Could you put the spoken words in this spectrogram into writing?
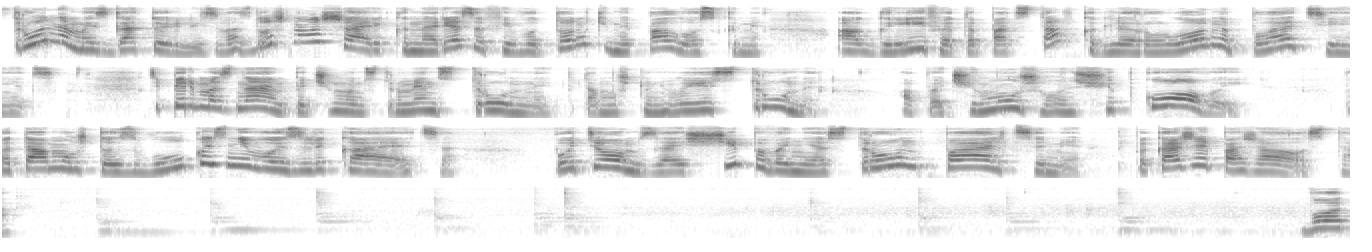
Струны мы изготовили из воздушного шарика, нарезав его тонкими полосками, а гриф – это подставка для рулона полотенец. Теперь мы знаем, почему инструмент струнный, потому что у него есть струны. А почему же он щипковый? Потому что звук из него извлекается путем защипывания струн пальцами. Покажи, пожалуйста. Вот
